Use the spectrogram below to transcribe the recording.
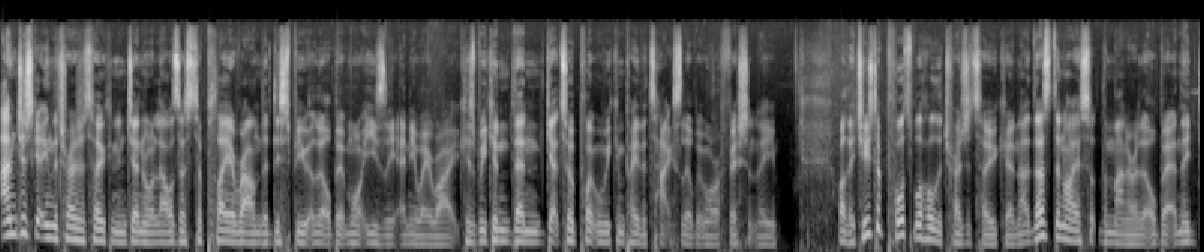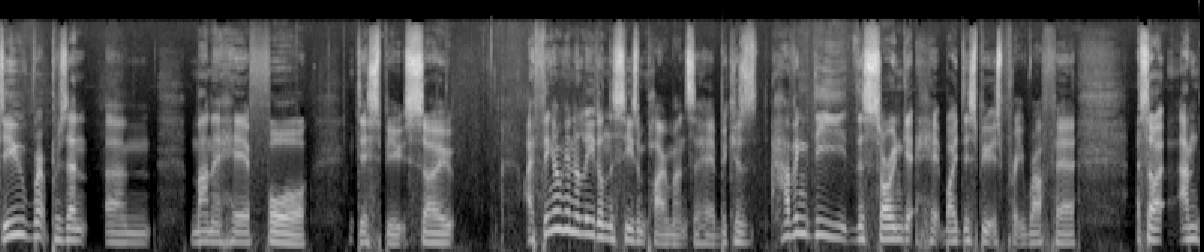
And just getting the treasure token in general allows us to play around the dispute a little bit more easily anyway, right? Because we can then get to a point where we can pay the tax a little bit more efficiently. Well, they choose to portable hole the treasure token. That does deny us the mana a little bit. And they do represent um, mana here for dispute. So I think I'm going to lead on the season pyromancer here because having the the Sorin get hit by dispute is pretty rough here. So and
